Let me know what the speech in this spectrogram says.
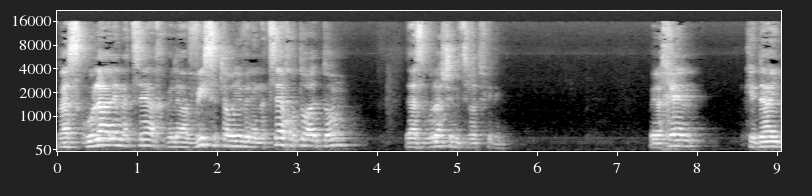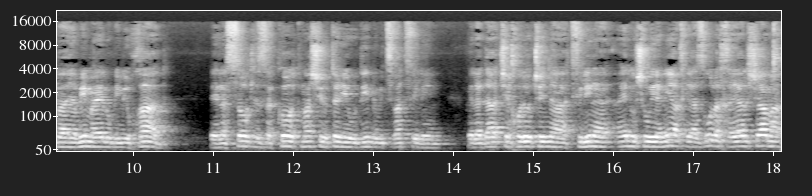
והסגולה לנצח ולהביס את האויב ולנצח אותו עד תום, זה הסגולה של מצוות תפילין. ולכן כדאי בימים האלו במיוחד לנסות לזכות מה שיותר יהודים במצוות תפילין, ולדעת שיכול להיות שהנה התפילין האלו שהוא יניח יעזרו לחייל שמה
